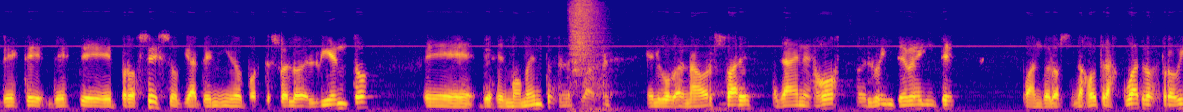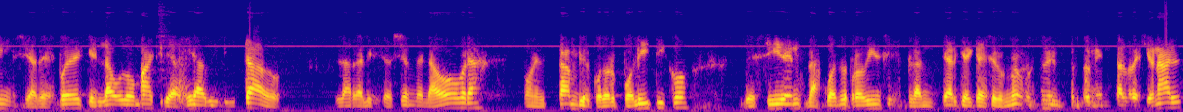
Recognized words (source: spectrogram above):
de este, de este proceso que ha tenido Portezuelo del Viento eh, desde el momento en el cual el gobernador Suárez, allá en agosto del 2020, cuando las otras cuatro provincias, después de que el laudo Macri había habilitado la realización de la obra, con el cambio de color político, deciden las cuatro provincias plantear que hay que hacer un nuevo estudio ambiental regional,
